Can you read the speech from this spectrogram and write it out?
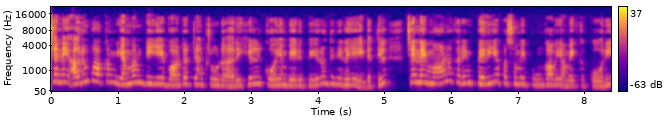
Chennai Arumbakkam MMDA water tank road அருகில் கோயம்பேடு பேருந்து நிலைய இடத்தில் சென்னை மாநகரின் பெரிய பசுமை பூங்காவை அமைக்க கோரி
